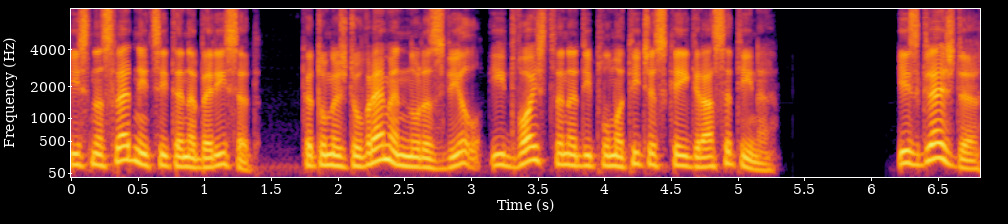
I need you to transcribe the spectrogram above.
и с наследниците на Берисът, като междувременно развил и двойствена дипломатическа игра с Атина. Изглежда,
